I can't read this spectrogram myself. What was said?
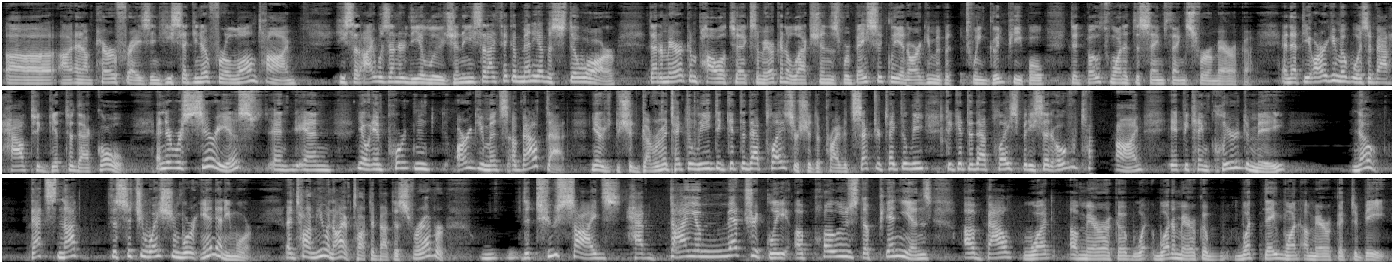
uh, and I'm paraphrasing, he said, you know, for a long time, he said, I was under the illusion, and he said, I think many of us still are, that American politics, American elections were basically an argument between good people that both wanted the same things for America and that the argument was about how to get to that goal. And there were serious and, and, you know, important arguments about that. You know, should government take the lead to get to that place or should the private sector take the lead to get to that place? But he said over time, it became clear to me, no, that's not the situation we're in anymore. And Tom, you and I have talked about this forever the two sides have diametrically opposed opinions about what America, what, what America, what they want America to be.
